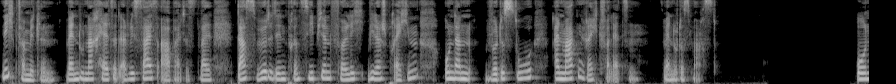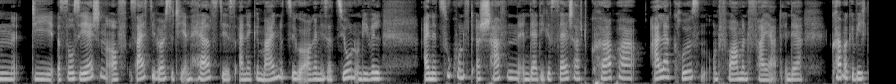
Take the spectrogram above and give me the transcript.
nicht vermitteln, wenn du nach Health at Every Size arbeitest, weil das würde den Prinzipien völlig widersprechen und dann würdest du ein Markenrecht verletzen, wenn du das machst. Und die Association of Size Diversity and Health, die ist eine gemeinnützige Organisation und die will eine Zukunft erschaffen, in der die Gesellschaft Körper aller Größen und Formen feiert, in der Körpergewicht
